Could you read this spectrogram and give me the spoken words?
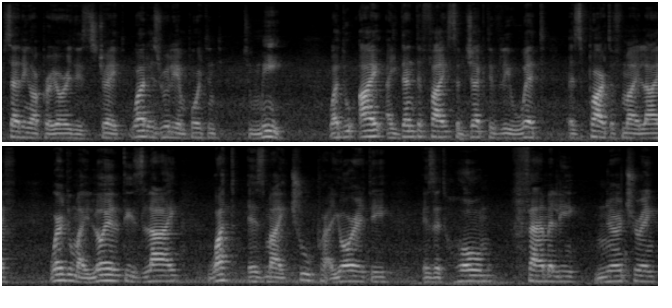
setting our priorities straight. What is really important to me? What do I identify subjectively with as part of my life? Where do my loyalties lie? What is my true priority? Is it home, family, nurturing,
